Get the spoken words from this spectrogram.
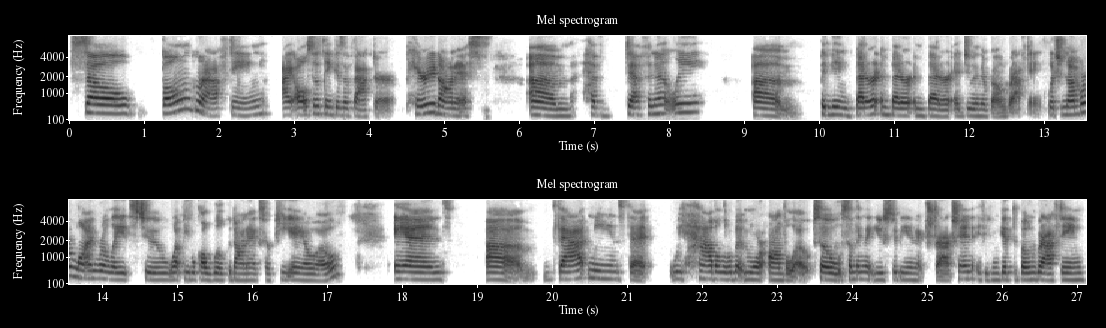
so bone grafting, I also think is a factor. Periodontists um, have definitely um, been getting better and better and better at doing their bone grafting, which number one relates to what people call Wilckodontics or PAOO. And um, that means that we have a little bit more envelope. So, something that used to be an extraction, if you can get the bone grafting,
